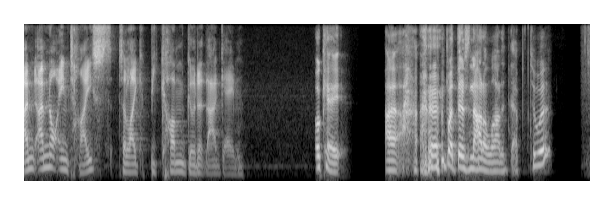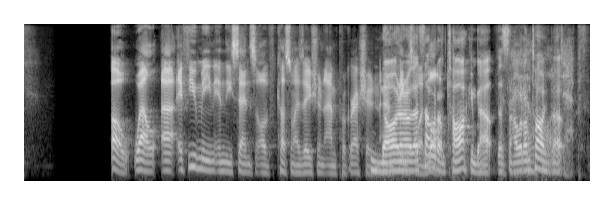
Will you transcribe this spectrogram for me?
I'm I'm not enticed to like become good at that game. Okay, I, but there's not a lot of depth to it. Oh, well, uh, if you mean in the sense of customization and progression. No, and no, no, that's not what I'm talking about. That's not what I'm talking a lot of about. Depth.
